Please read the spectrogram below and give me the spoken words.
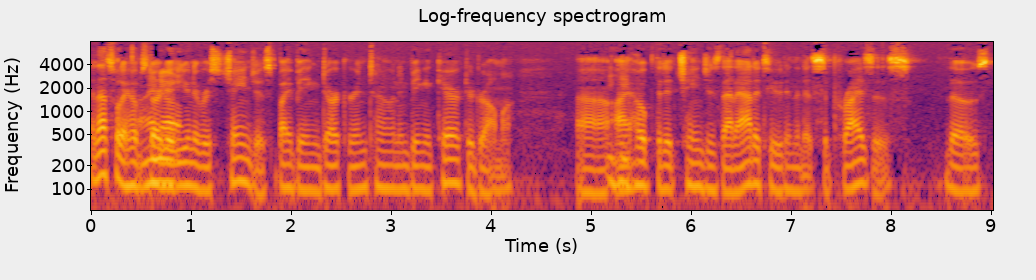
And that's what I hope I Stargate know. Universe changes by being darker in tone and being a character drama. Uh, Mm-hmm. I hope that it changes that attitude and that it surprises those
